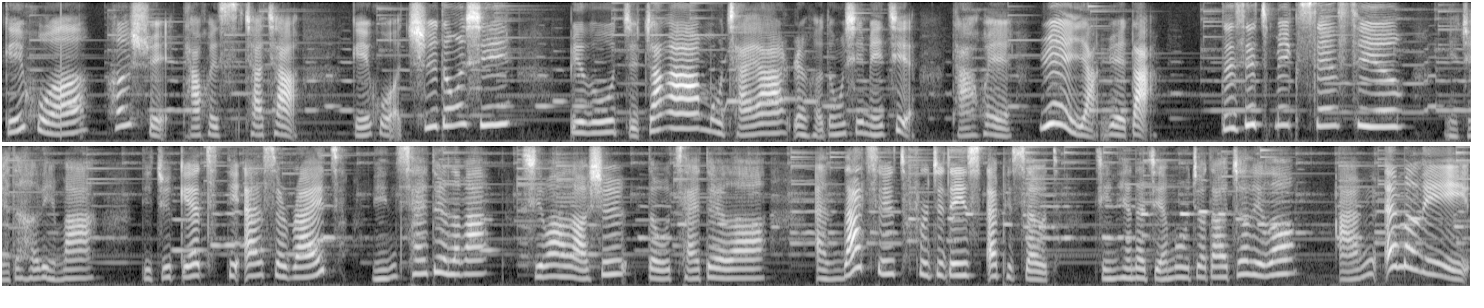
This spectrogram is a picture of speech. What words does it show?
给火。喝水，它会死翘翘；给火吃东西，比如纸张啊、木材啊，任何东西媒介，它会越养越大。Does it make sense to you？你觉得合理吗 ？Did you get the answer right？您猜对了吗？希望老师都猜对了。And that's it for today's episode。今天的节目就到这里喽。I'm Emily，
